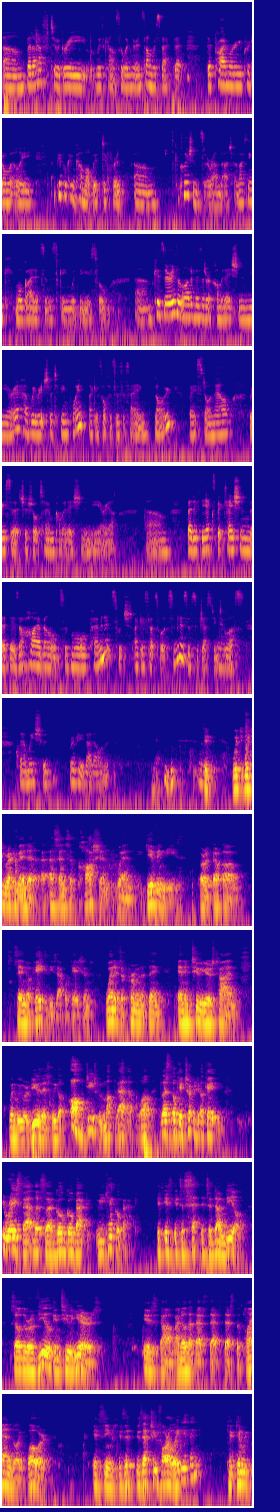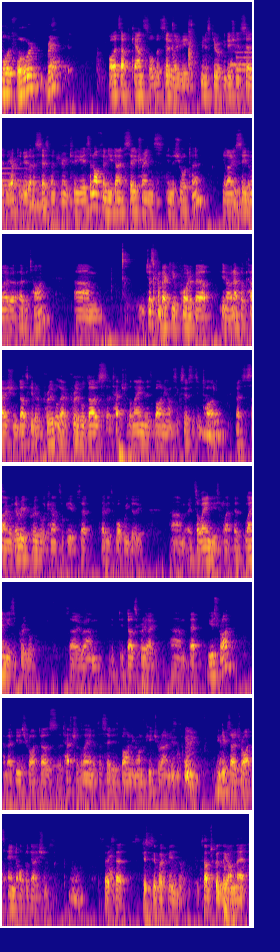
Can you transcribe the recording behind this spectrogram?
Um, but I have to agree with Councillor Wegener in some respect that the primary predominantly, people can come up with different um, conclusions around that. And I think more guidance in the scheme would be useful. Because there is a lot of visitor accommodation in the area. Have we reached the tipping point? I guess officers are saying no, based on our research of short term accommodation in the area. Um, but if the expectation that there's a higher balance of more permanents, which I guess that's what the submitters are suggesting to us, then we should review that element. Did- would, would you recommend a, a sense of caution when giving these, or, uh, um, saying okay to these applications, when it's a permanent thing, and in two years' time, when we review this, we go, oh geez, we mucked that up, well, let's, okay, tur- okay, erase that, let's, uh, go, go back, you can't go back. It, it's, it's a set, it's a done deal, so the review in two years is, um, I know that that's, that's, that's the plan going forward. It seems, is it, is that too far away, do you think? Can, can we pull it forward, Brett? Well, it's up to council, but certainly the ministerial condition says we have to do that assessment during two years, and often you don't see trends in the short term. You'll only see them over, over time. Um, just come back to your point about, you know, an application does give an approval, that approval does attach to the land and is binding on successors in title. That's the same with every approval the council gives, that, that is what we do. Um, it's a land use plan, uh, land use approval. So, um, it, it does create, um, that use right, and that use right does attach to the land, as I said, is binding on future owners as well. It gives those rights and obligations. So is that, just if I can, subsequently on that,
